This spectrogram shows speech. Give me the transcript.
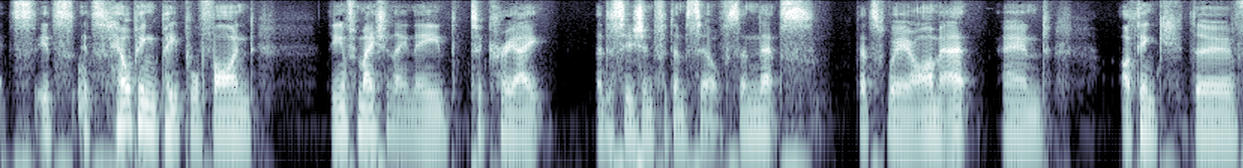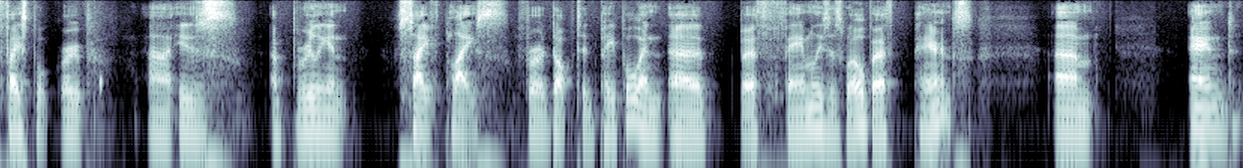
It's it's it's helping people find the information they need to create a decision for themselves, and that's that's where I'm at. And I think the Facebook group uh, is a brilliant, safe place for adopted people and uh, birth families as well, birth parents. Um, and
